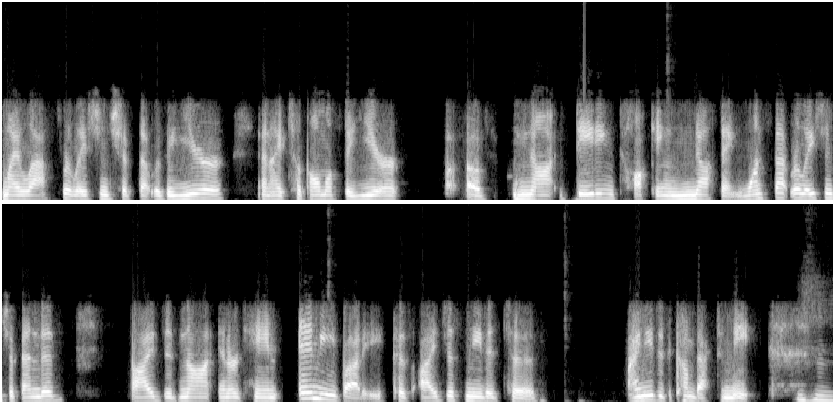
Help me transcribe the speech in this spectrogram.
my last relationship that was a year, and I took almost a year of not dating, talking, nothing. Once that relationship ended, I did not entertain anybody because I just needed to, I needed to come back to me. Mm-hmm.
